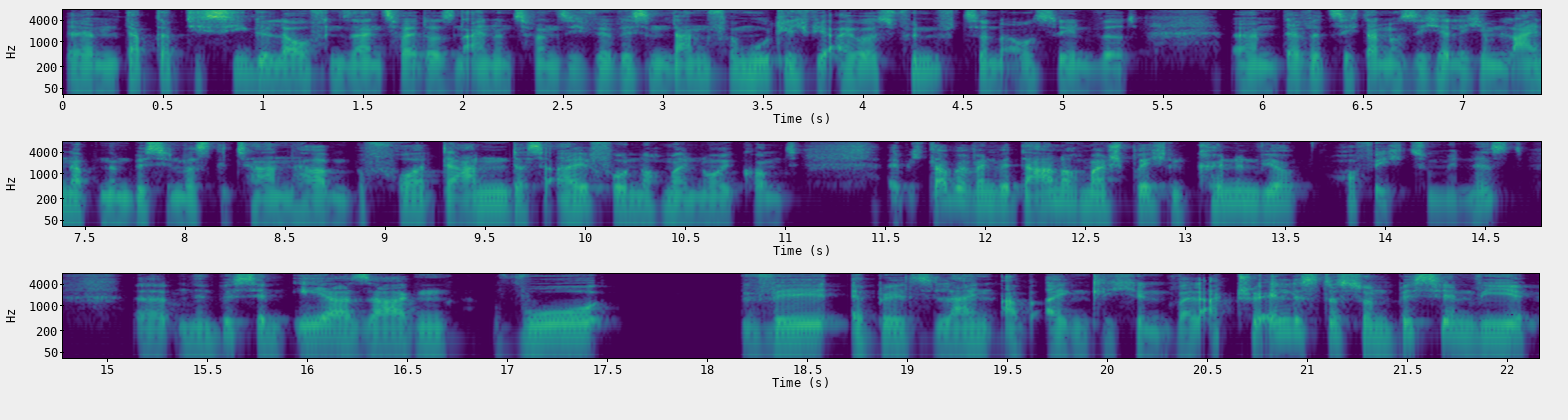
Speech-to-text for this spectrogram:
ähm, WWDC gelaufen sein 2021. Wir wissen dann vermutlich, wie iOS 15 aussehen wird. Ähm, da wird sich dann noch sicherlich im Lineup ein bisschen was getan haben, bevor dann das iPhone nochmal neu kommt. Äh, ich glaube, wenn wir da nochmal sprechen, können wir, hoffe ich zumindest, äh, ein bisschen eher sagen, wo will Apples Line-up eigentlich hin? Weil aktuell ist das so ein bisschen wie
